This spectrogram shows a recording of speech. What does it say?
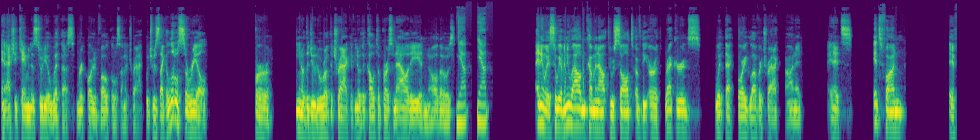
and actually came into the studio with us and recorded vocals on a track, which was like a little surreal for you know the dude who wrote the track. If you know the Cult of Personality and all those Yep. Yep. anyway, so we have a new album coming out through Salt of the Earth Records with that Corey Glover track on it, and it's it's fun. If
